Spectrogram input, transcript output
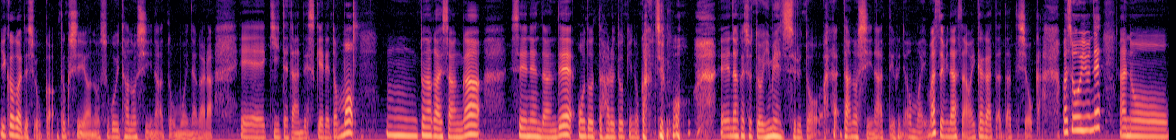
いかがでしょうか？私あのすごい楽しいなと思いながら、えー、聞いてたんですけれども。うんトナカイさんが青年団で踊ってはる時の感じも、えー、なんかちょっとイメージすると 楽しいなっていうふうに思います。皆さんはいかがだったでしょうか、まあ、そういうね、あの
